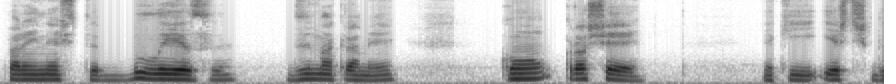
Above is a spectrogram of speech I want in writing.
reparem nesta beleza de macramé com crochê. Aqui estes de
